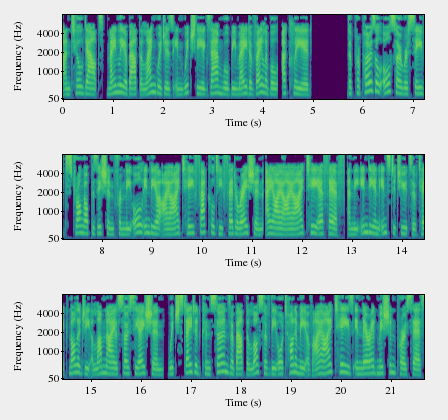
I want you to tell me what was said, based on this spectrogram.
until doubts, mainly about the languages in which the exam will be made available, are cleared. The proposal also received strong opposition from the All India IIT Faculty Federation and the Indian Institutes of Technology Alumni Association, which stated concerns about the loss of the autonomy of IITs in their admission process.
